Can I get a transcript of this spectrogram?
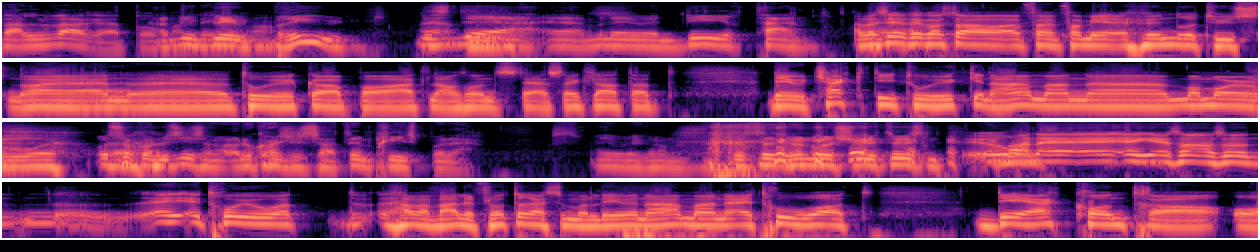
velvære på Ja, du blir jo brun hvis det er Men det er jo en dyr tan. Eller si at det koster for en familie 100 000 og en, eh, to uker på et eller annet sånt sted. Så det er klart at det er jo kjekt de to ukene, men eh, man må jo Og så kan du si sånn ja, Du kan ikke sette en pris på det. Jo, det kan du. Det koster 120 000. Jo, men jeg, jeg, jeg, er sånn, altså, jeg, jeg tror jo at Det her var veldig flott å reise til Maldivene, men jeg tror at det kontra å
